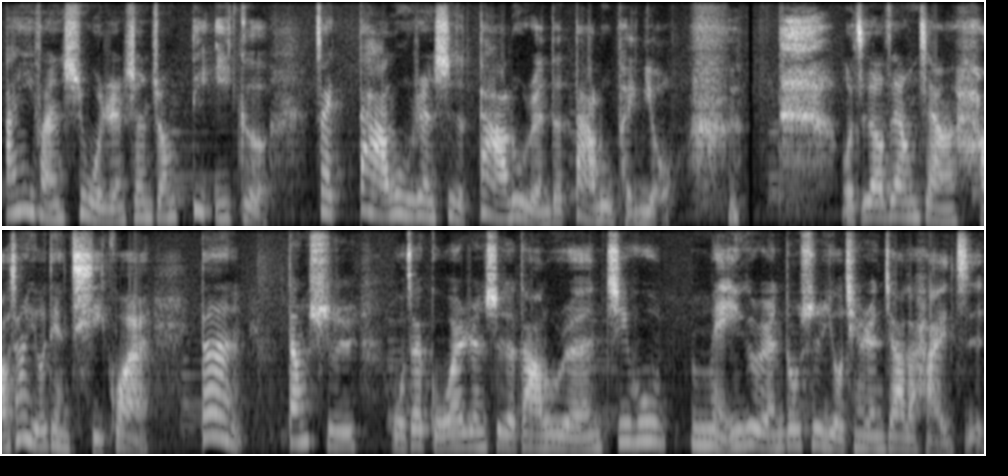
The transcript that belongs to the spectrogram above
安亦凡是我人生中第一个在大陆认识的大陆人的大陆朋友。我知道这样讲好像有点奇怪，但当时我在国外认识的大陆人几乎。每一个人都是有钱人家的孩子，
